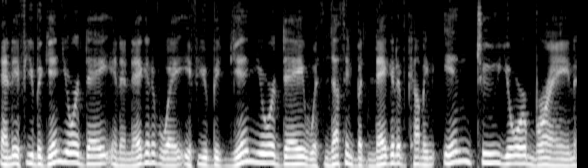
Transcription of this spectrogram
And if you begin your day in a negative way, if you begin your day with nothing but negative coming into your brain,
